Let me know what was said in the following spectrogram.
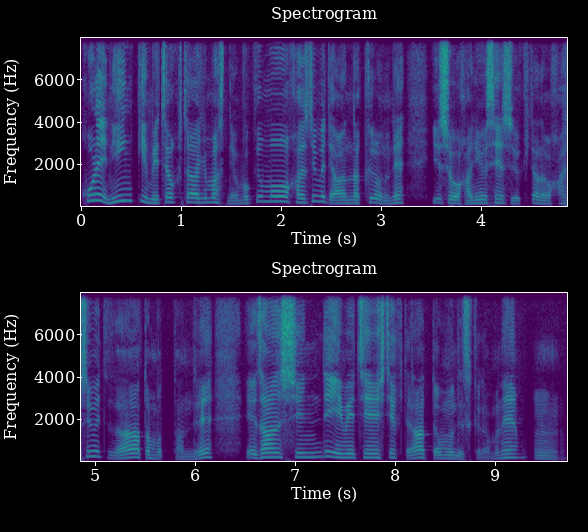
これ人気めちゃくちゃありますね。僕も初めてあんな黒のね、衣装を羽生選手着たのは初めてだなと思ったんでね、えー、斬新でイメチェンしてきたなって思うんですけどもね。うん。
